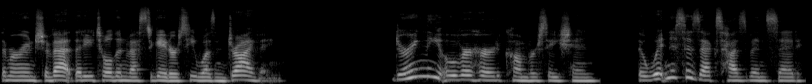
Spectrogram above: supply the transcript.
the maroon Chevette that he told investigators he wasn't driving. During the overheard conversation, the witness's ex husband said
